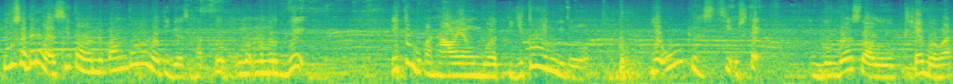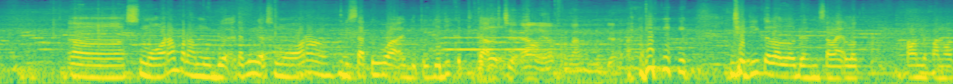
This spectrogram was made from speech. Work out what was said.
lu sadar gak sih tahun depan tuh lu udah 31 M- menurut gue itu bukan hal yang buat digituin gitu loh. Ya udah sih gue, gue selalu percaya bahwa eh, semua orang pernah muda tapi nggak semua orang bisa tua gitu. Jadi ketika CL ya pernah muda. Jadi kalau lo udah misalnya lo tahun depan lo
